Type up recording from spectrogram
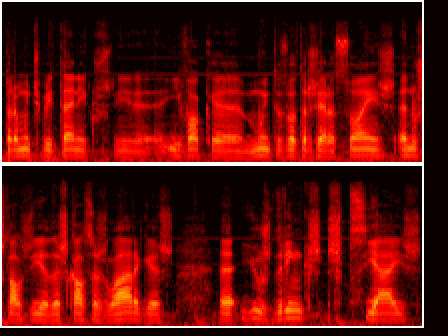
para muitos britânicos, eh, evoca muitas outras gerações, a nostalgia das calças largas eh, e os drinks especiais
